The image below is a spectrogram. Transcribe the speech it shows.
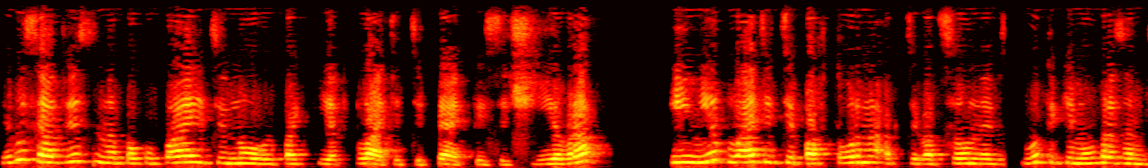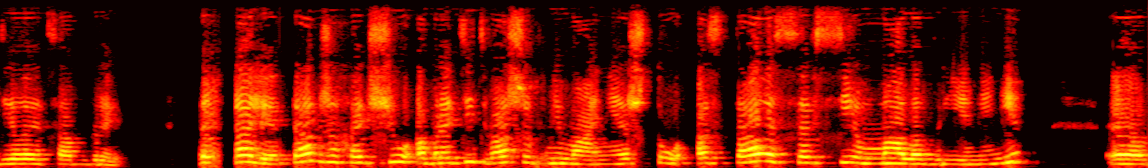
И вы, соответственно, покупаете новый пакет, платите 5000 евро и не платите повторно активационный. Вот таким образом делается апгрейд. Далее, также хочу обратить ваше внимание, что осталось совсем мало времени, э,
